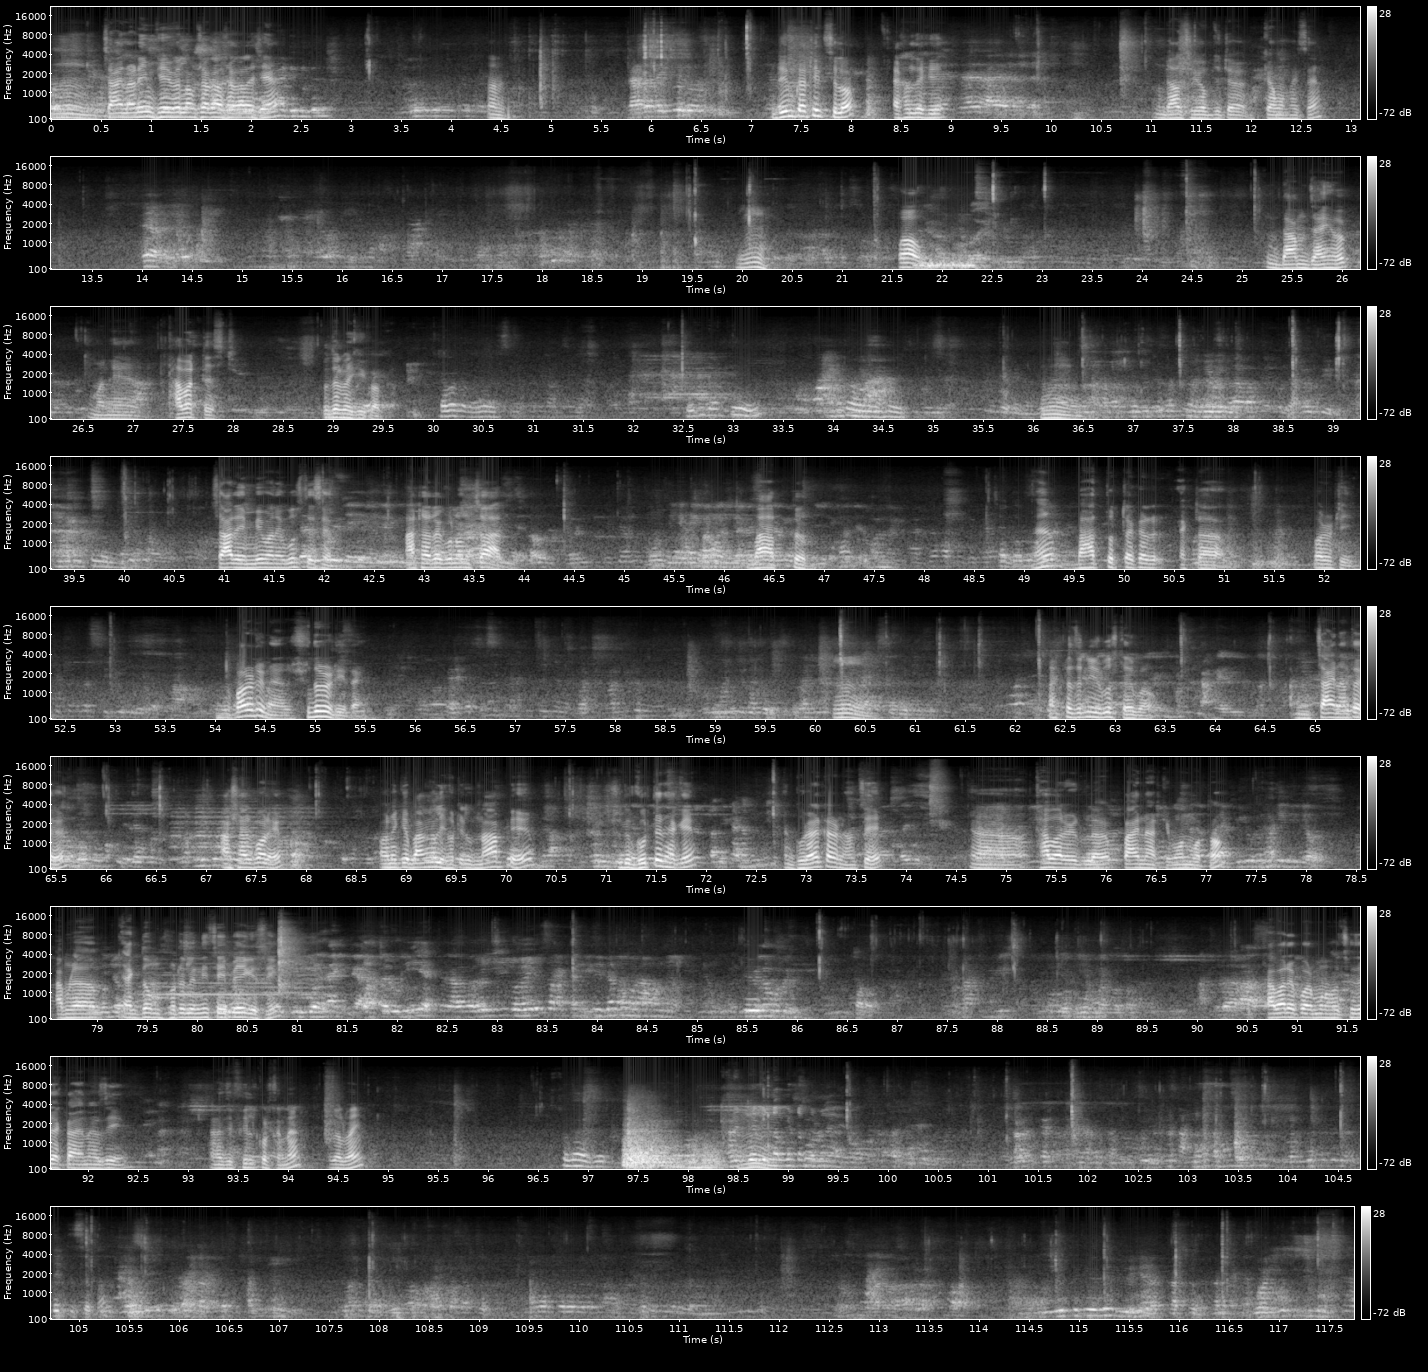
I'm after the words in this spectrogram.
হুম চায়না ডিম খেয়ে ফেললাম সকাল সকাল এসে ডিমটা ঠিক ছিল, এখন দেখি ডাল সবজিটা কেমন হয়েছে। দাম যাই হোক মানে খাবার টেস্ট। তোদের ভাই কি খাবারটা ভালো রুটিটা হুম। চার এমবি মানে বুঝতেছেন? আঠারো গুণন চার। বাহাত্তর। হ্যাঁ? বাহাত্তর টাকার একটা পরোটি। পরোটি না শুধু রুটি তাই হুম একটা জিনিস বুঝতে হবে চায়নাতে আসার পরে অনেকে বাঙালি হোটেল না পেয়ে শুধু ঘুরতে থাকে। ঘোরার কারণে হচ্ছে খাবারগুলো পায় না আর কি মন মতো। আমরা একদম হোটেলের নিচেই পেয়ে গেছি। খাবারের পর মনে হচ্ছে যে একটা এনার্জি এনার্জি ফিল করছেন না? উজ্জ্বল ভাই?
